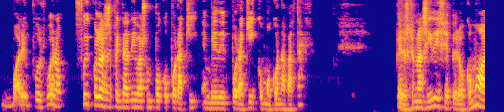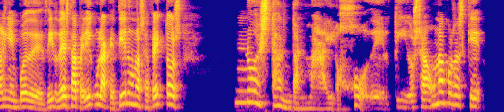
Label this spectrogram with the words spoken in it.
vale, pues bueno, fui con las expectativas un poco por aquí, en vez de por aquí como con Avatar. Pero es que aún así dije, pero ¿cómo alguien puede decir de esta película que tiene unos efectos no están tan mal. Joder, tío. O sea, una cosa es que,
